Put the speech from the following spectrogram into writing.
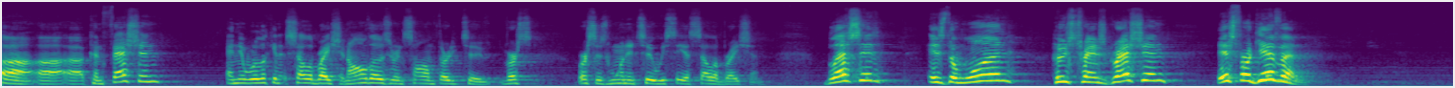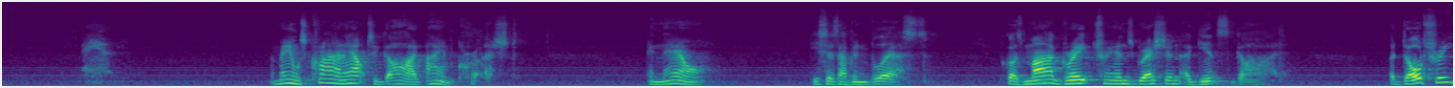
uh, uh, confession, and then we're looking at celebration. All those are in Psalm 32. Verse verses 1 and 2, we see a celebration. Blessed is the one whose transgression is forgiven. Man, a man was crying out to God, I am crushed. And now he says, I've been blessed because my great transgression against God, adultery,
